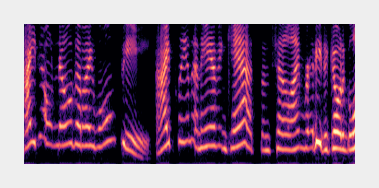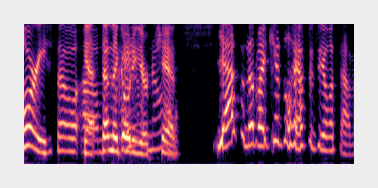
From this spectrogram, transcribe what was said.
I don't know that I won't be. I plan on having cats until I'm ready to go to glory. So Yeah. um, then they go I to your know. kids. Yes, and then my kids will have to deal with them.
